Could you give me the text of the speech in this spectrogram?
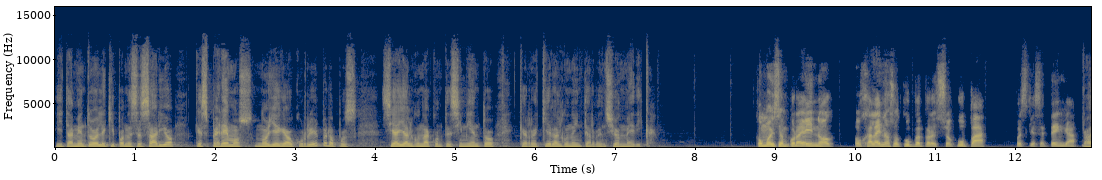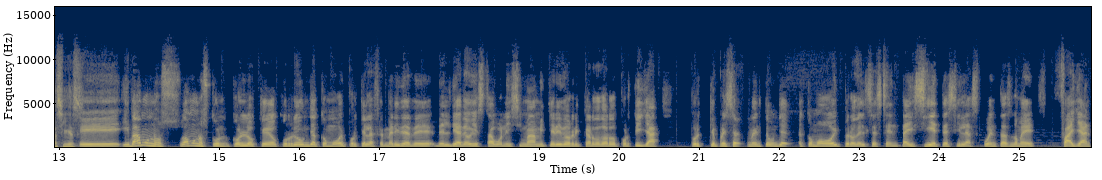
y también todo el equipo necesario, que esperemos no llegue a ocurrir, pero pues si hay algún acontecimiento que requiera alguna intervención médica. Como dicen por ahí, ¿no? Ojalá y no se ocupe, pero si se ocupa, pues que se tenga. Así es. Eh, y vámonos, vámonos con, con, lo que ocurrió un día como hoy, porque la efeméride del día de hoy está buenísima, mi querido Ricardo Eduardo Portilla, porque precisamente un día como hoy, pero del 67, si las cuentas no me fallan,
